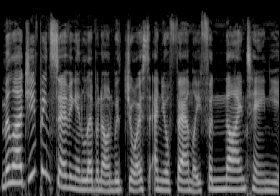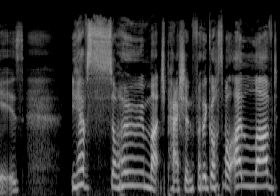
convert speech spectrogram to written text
Millard, you've been serving in Lebanon with Joyce and your family for 19 years. You have so much passion for the gospel. I loved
